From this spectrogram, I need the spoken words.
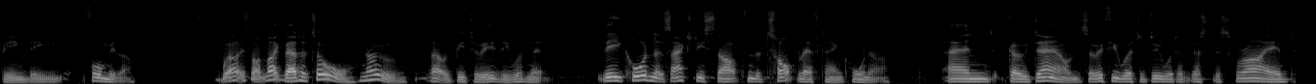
being the formula. Well, it's not like that at all. No, that would be too easy, wouldn't it? The coordinates actually start from the top left-hand corner and go down. So if you were to do what I've just described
